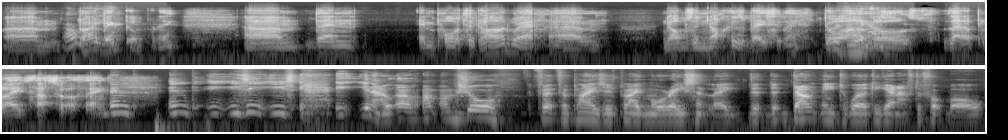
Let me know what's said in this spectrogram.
um, Oh, quite right, a big company. Um, then imported hardware, um, knobs and knockers, basically, door handles, letter plates, that sort of thing. And and is he is you know I'm, I'm sure for, for players who've played more recently that, that don't need to work again after football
